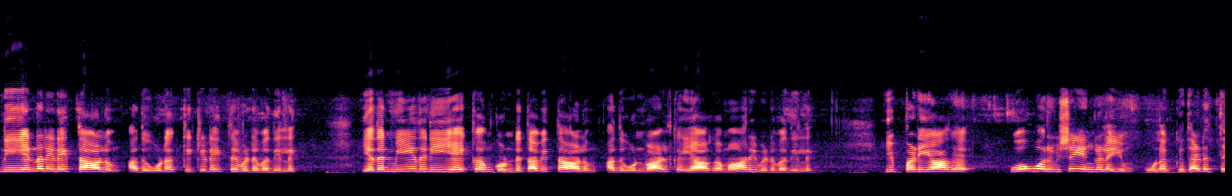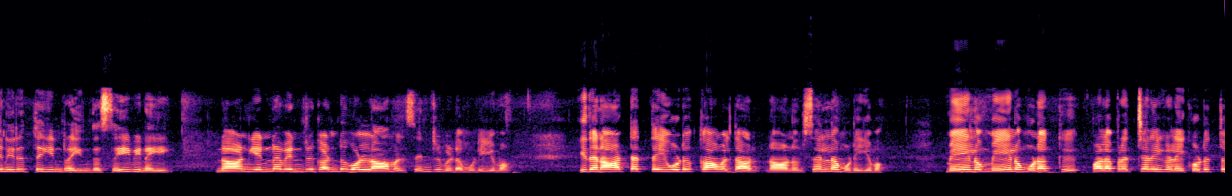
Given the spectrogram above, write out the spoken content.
நீ என்ன நினைத்தாலும் அது உனக்கு கிடைத்து விடுவதில்லை. எதன் மீது நீ ஏக்கம் கொண்டு தவித்தாலும் அது உன் வாழ்க்கையாக மாறிவிடுவதில்லை. இப்படியாக ஒவ்வொரு விஷயங்களையும் உனக்கு தடுத்து நிறுத்துகின்ற இந்த செய்வினையை நான் என்னவென்று கண்டுகொள்ளாமல் சென்றுவிட முடியுமா? இதன் ஆட்டத்தை ஒடுக்காமல் தான் நானும் செல்ல முடியுமா? மேலும் மேலும் உனக்கு பல பிரச்சனைகளை கொடுத்து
